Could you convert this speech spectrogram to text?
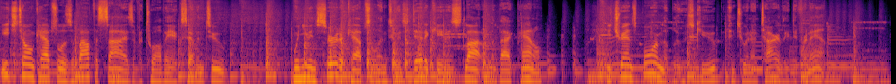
Each tone capsule is about the size of a 12AX7 tube. When you insert a capsule into its dedicated slot on the back panel, you transform the Blues Cube into an entirely different amp.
